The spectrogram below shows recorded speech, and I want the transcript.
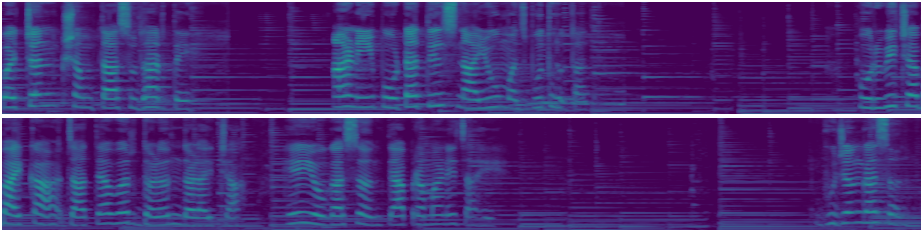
पचन क्षमता सुधारते. आणि पोटातील स्नायू मजबूत होतात. पूर्वीच्या बायका जात्यावर दळण दळायच्या. हे योगासन त्याप्रमाणेच आहे. भुजंगासन.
